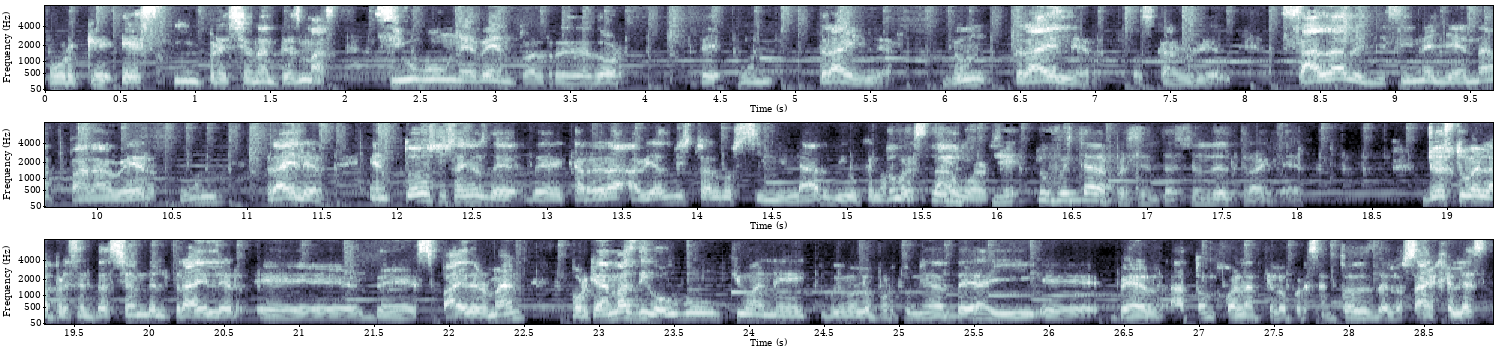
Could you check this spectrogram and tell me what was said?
porque es impresionante. Es más, si hubo un evento alrededor de un tráiler, de un tráiler, Oscar Uriel, sala de cine llena para ver un tráiler. En todos tus años de, de carrera, ¿habías visto algo similar? Digo que no ¿Tú fue Star Wars. Tú fuiste a la presentación del tráiler. Yo estuve en la presentación del tráiler eh, de Spider-Man, porque además digo, hubo un QA, tuvimos la oportunidad de ahí eh, ver a Tom Holland que lo presentó desde Los Ángeles,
